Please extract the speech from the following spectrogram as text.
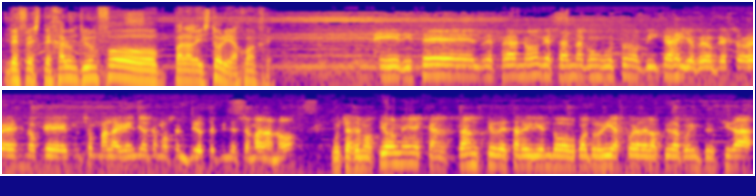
de festejar un triunfo para la historia, Juanje. Sí, dice el refrán, ¿no? Que se anda con gusto no pica y yo creo que eso es lo que muchos malagueños hemos sentido este fin de semana, ¿no? Muchas emociones, cansancio de estar viviendo cuatro días fuera de la ciudad con intensidad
